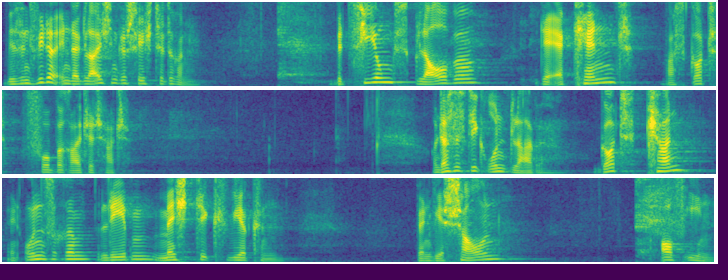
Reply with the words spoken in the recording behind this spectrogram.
Wir sind wieder in der gleichen Geschichte drin. Beziehungsglaube der erkennt, was Gott vorbereitet hat. Und das ist die Grundlage. Gott kann in unserem Leben mächtig wirken, wenn wir schauen auf ihn,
